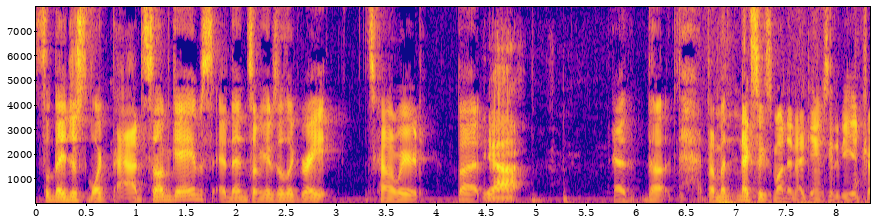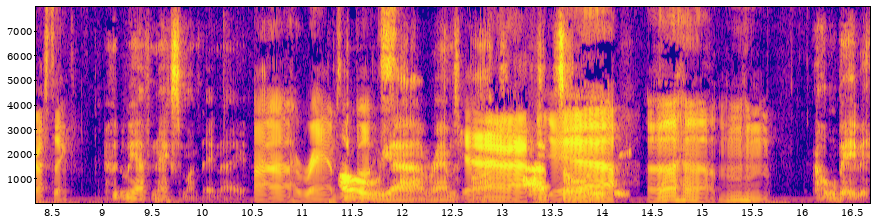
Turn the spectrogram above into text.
so they just look bad some games, and then some games they look great. It's kind of weird. But yeah. yeah, the the next week's Monday night game is going to be interesting. Who do we have next Monday night? Uh, Rams. Oh Bucks. yeah, Rams. Bucks. yeah, Absolutely. yeah. Uh huh. Mm-hmm. Oh baby.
